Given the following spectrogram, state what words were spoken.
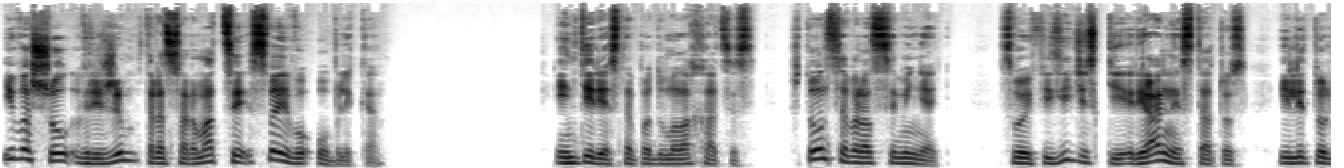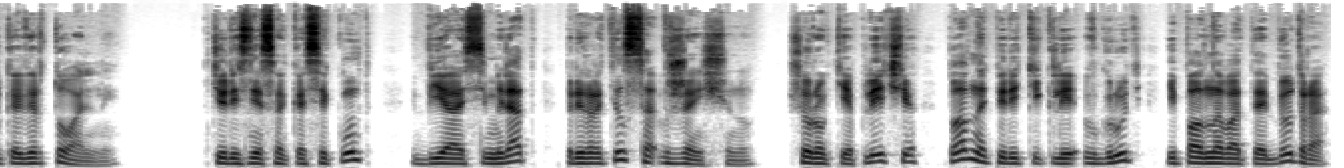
и вошел в режим трансформации своего облика. Интересно, подумала Хацис, что он собрался менять, свой физический реальный статус или только виртуальный. Через несколько секунд биоассимилят превратился в женщину. Широкие плечи плавно перетекли в грудь и полноватые бедра,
